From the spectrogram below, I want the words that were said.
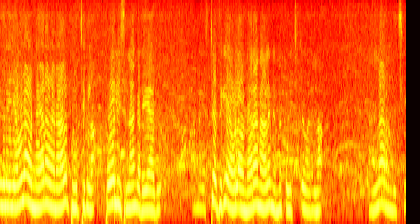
இதில் எவ்வளோ நேரம் வேணாலும் குளிச்சுக்கலாம். போலீஸ்லாம் கிடையாது. நம்ம இஷ்டத்துக்கு எவ்வளோ நேரம்னாலும் நின்று குளிச்சுட்டு வரலாம். நல்லா இருந்துச்சு.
